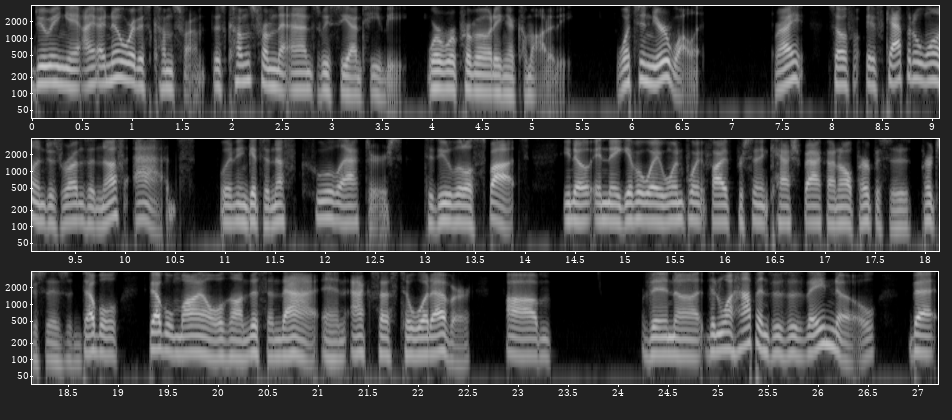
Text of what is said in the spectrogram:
doing it, I, I know where this comes from. This comes from the ads we see on TV where we're promoting a commodity. What's in your wallet? Right? So if, if Capital One just runs enough ads when it gets enough cool actors to do little spots, you know, and they give away 1.5% cash back on all purposes purchases, double double miles on this and that, and access to whatever, um, then uh, then what happens is is they know that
